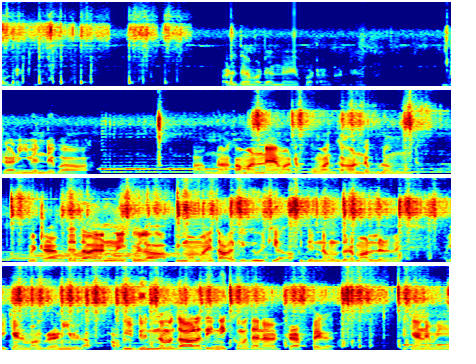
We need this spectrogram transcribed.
පොඩ්ඩක් ඉන්න. හරි දැන් වැඩක් නෑ ඒක පටන් ගන්න යන්න. ග්‍රැනි වෙන්න එපා. ආ උනා කමන්නේ මට කොහොමත් ගහන්න පුළුවන් මුන්ට මේ ට්‍රැප් දෙක දාන්න එක වෙලා අපි මමයි තව එකෙකු හිටියා අපි දෙන්න හොඳට මල්ලනවා ඒ කියන්නේ මං ග්‍රැනි වෙලා. අපි දෙන්නම දාලා තියෙන එකම තැන ට්‍රැප් එක. ඒ කියන්නේ මේ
